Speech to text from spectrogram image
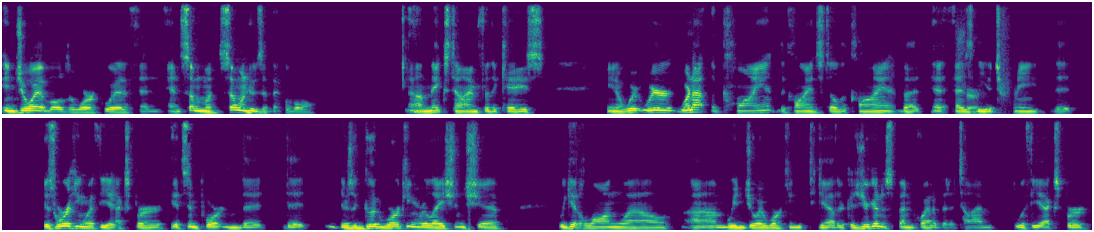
enjoyable to work with, and and someone someone who's available um, makes time for the case. You know, we're we're we're not the client; the client's still the client, but as sure. the attorney that is working with the expert, it's important that that there's a good working relationship. We get along well. Um, we enjoy working together because you're going to spend quite a bit of time with the expert.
